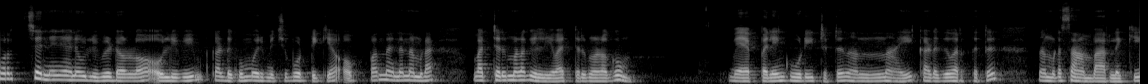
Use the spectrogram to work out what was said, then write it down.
കുറച്ച് തന്നെ ഞാൻ ഉലുവ ഇടുള്ളൂ. ഉലുവയും കടുകും ഒരുമിച്ച് പൊട്ടിക്കുക. ഒപ്പം തന്നെ നമ്മുടെ വറ്റൽമുളകില്ലേ? വറ്റൽമുളകും വേപ്പലയും കൂടി ഇട്ടിട്ട് നന്നായി കടുക് വറുത്തിട്ട് നമ്മുടെ സാമ്പാറിലേക്ക്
